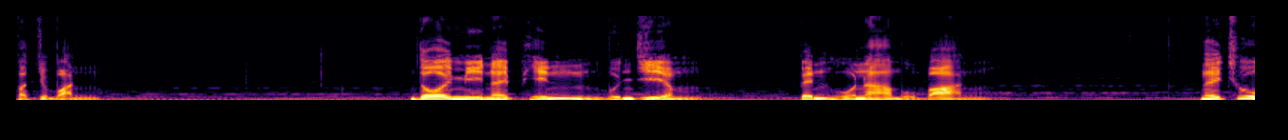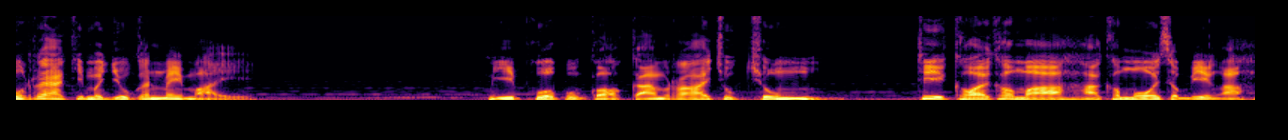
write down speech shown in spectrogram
ปัจจุบัน โดยมีนายพินบุญเยี่ยม เป็นหัวหน้าหมู่บ้าน ในช่วงแรกที่มาอยู่กันใหม่ ๆ มีพวกผู้ก่อการร้ายชุกชุม ที่คอยเข้ามาหาขโมยสเสบียงอาห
